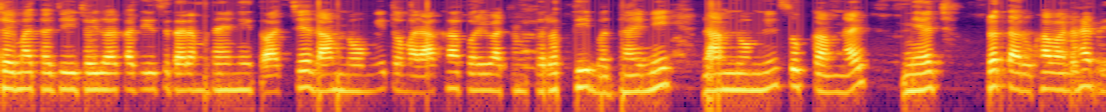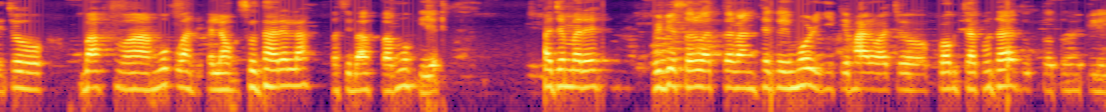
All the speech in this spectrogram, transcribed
જય માતાજી, જય દ્વારકાજી સીતારામ બધાની તો આજ છે રામનવમી, તો અમારા આખા પરિવાર તરફથી બધાયની રામનવમી શુભકામનાએ ને જ રતારું ખાવાના હતી જો બાફમાં મૂકવાથી પહેલા સુધારેલા, પછી બાફમાં મૂકીએ. આજે અમારે વીડિયો શરૂઆત કરવાની થઈ ગઈ મોડી, કે મારો આજ પગ ચાક વધારે દુખતો હતો, એટલે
